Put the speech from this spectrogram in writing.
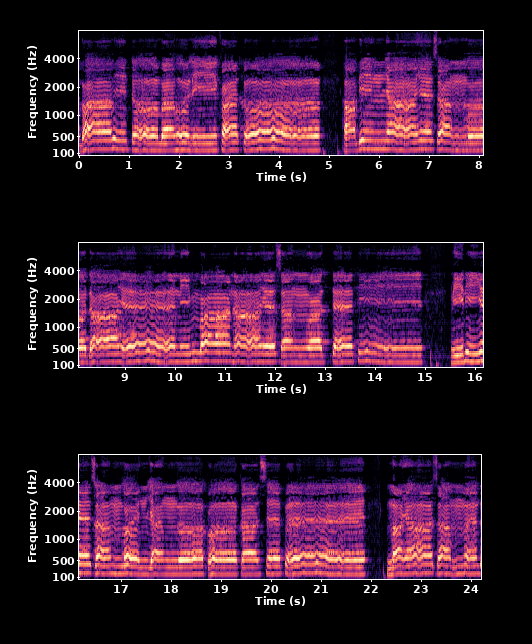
භාවිතෝ බහුලීකතෝ අභිඤ්ඤාය සංබෝධාය නිම්බානාය සංවත්තති විරිය සම්බොඤ්ජංගෝ කෝකස්සප මයා සම්මදක්ඛාතෝ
